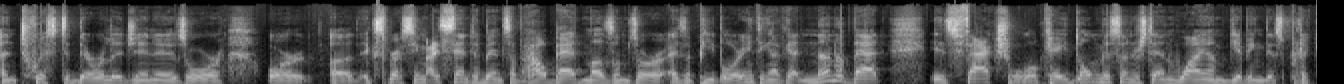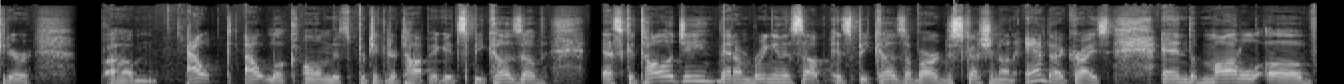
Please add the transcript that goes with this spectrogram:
and twisted their religion is or or uh, expressing my sentiments of how bad Muslims are as a people or anything like that. None of that is factual, okay? Don't misunderstand why I'm giving this particular um, out outlook on this particular topic. It's because of eschatology that I'm bringing this up. It's because of our discussion on Antichrist and the model of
